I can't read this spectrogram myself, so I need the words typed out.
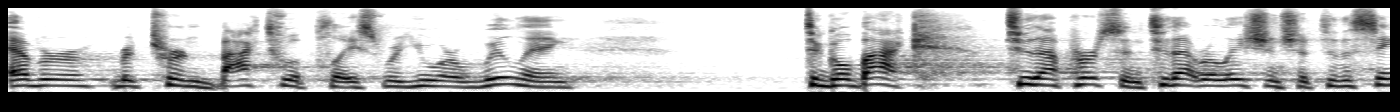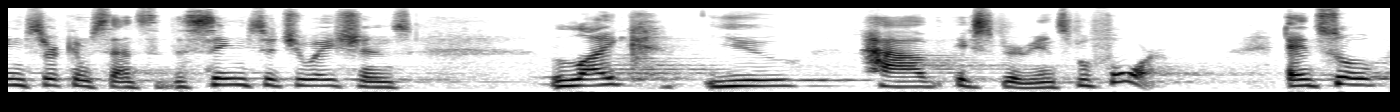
ever return back to a place where you are willing to go back to that person, to that relationship, to the same circumstance, to the same situations like you have experienced before. And so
